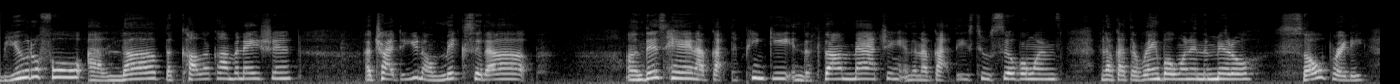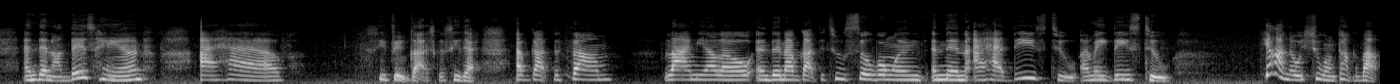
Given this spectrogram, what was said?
beautiful. I love the color combination. I tried to, you know, mix it up. On this hand, I've got the pinky and the thumb matching. And then I've got these two silver ones. And I've got the rainbow one in the middle. So pretty. And then on this hand, I have see if you guys can see that I've got the thumb lime yellow and then I've got the two silver ones and then I had these two I made these two y'all know which two I'm talking about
